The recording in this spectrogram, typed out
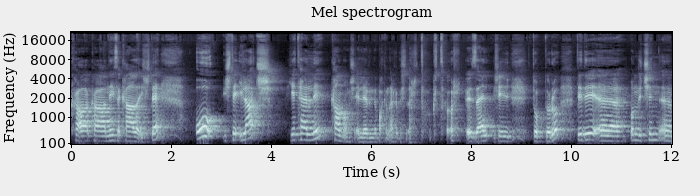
K, K neyse K işte o işte ilaç yeterli kalmamış ellerinde. Bakın arkadaşlar doktor, özel şey doktoru dedi e, onun için e,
